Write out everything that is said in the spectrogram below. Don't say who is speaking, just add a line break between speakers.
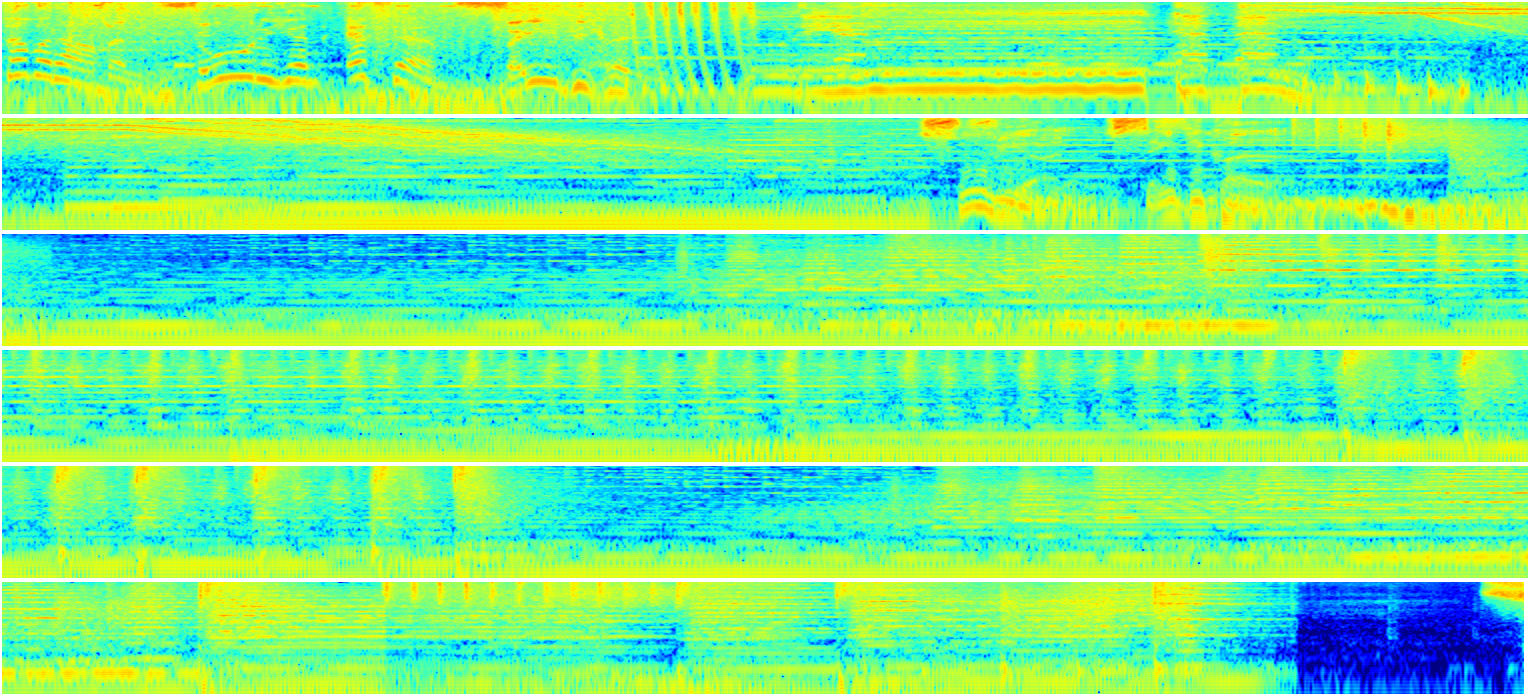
தவறாமல் சூரியன் எஃப்எம் செய்திகள்.
சூரியன் செய்திகள்.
